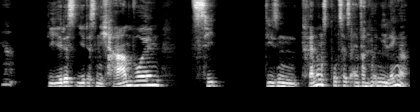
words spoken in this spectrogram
Ja. Die jedes, jedes nicht haben wollen, zieht diesen Trennungsprozess einfach nur in die Länge.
